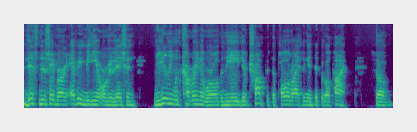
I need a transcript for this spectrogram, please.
this newspaper and every media organization dealing with covering the world in the age of Trump. It's a polarizing and difficult time. So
